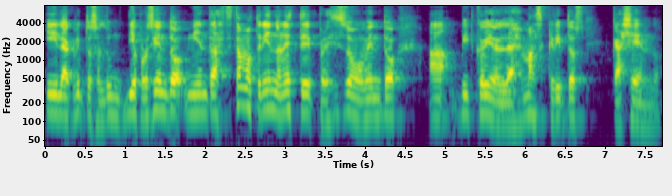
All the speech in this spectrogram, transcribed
y la cripto saltó un 10%, mientras estamos teniendo en este preciso momento a Bitcoin y las demás criptos cayendo.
